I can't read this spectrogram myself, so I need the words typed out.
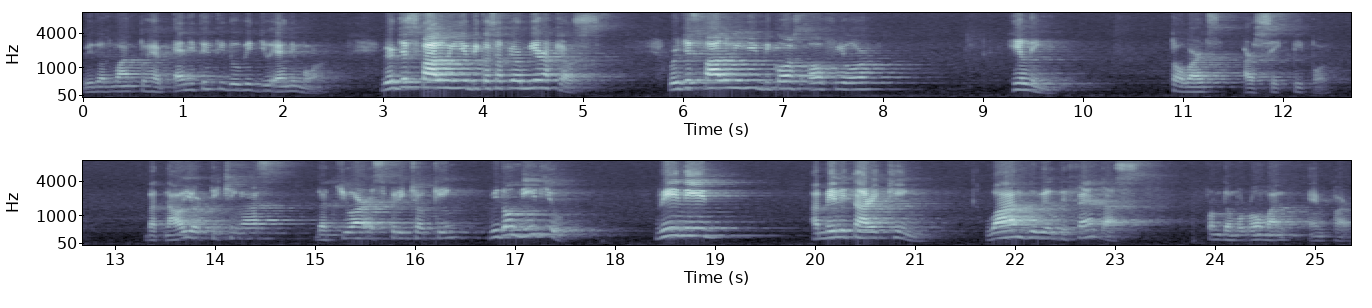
We don't want to have anything to do with you anymore. We're just following you because of your miracles. We're just following you because of your healing towards our sick people. But now you're teaching us that you are a spiritual king. We don't need you. We need a military king, one who will defend us from the Roman Empire.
